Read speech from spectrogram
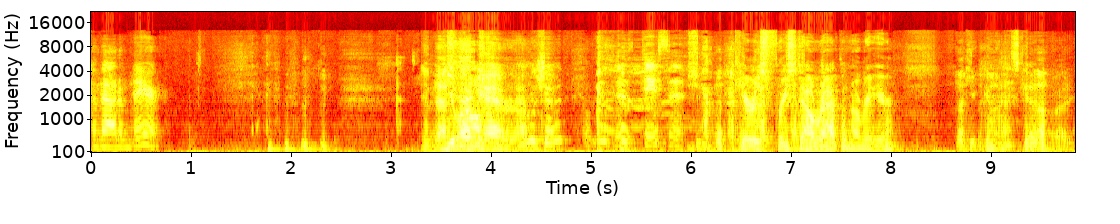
about a bear. And that's You why we have her that on the was show. good. It's decent. Kira's freestyle rapping over here. Keep going. That's good. Alrighty.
